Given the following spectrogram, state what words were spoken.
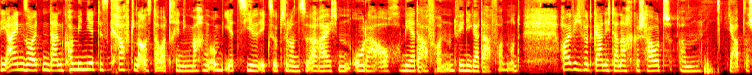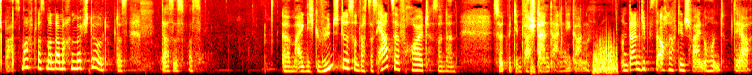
Die einen sollten dann kombiniertes Kraft- und Ausdauertraining machen, um ihr Ziel XY zu erreichen oder auch mehr davon und weniger davon. Und häufig wird gar nicht danach geschaut, ähm, ja, ob das Spaß macht, was man da machen möchte und ob das das ist, was ähm, eigentlich gewünscht ist und was das Herz erfreut, sondern es wird mit dem Verstand angegangen. Und dann gibt es da auch noch den Schweinehund, der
